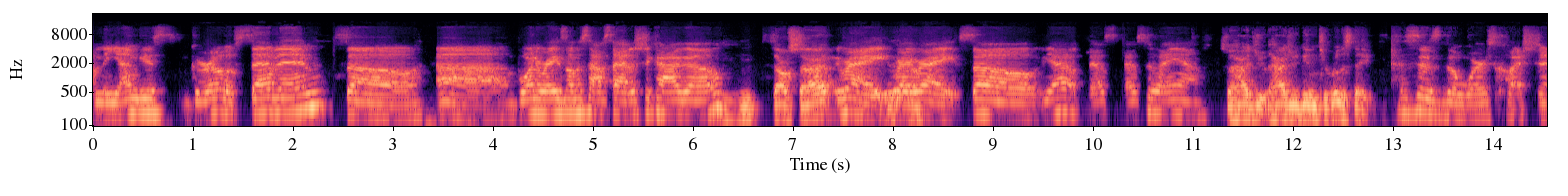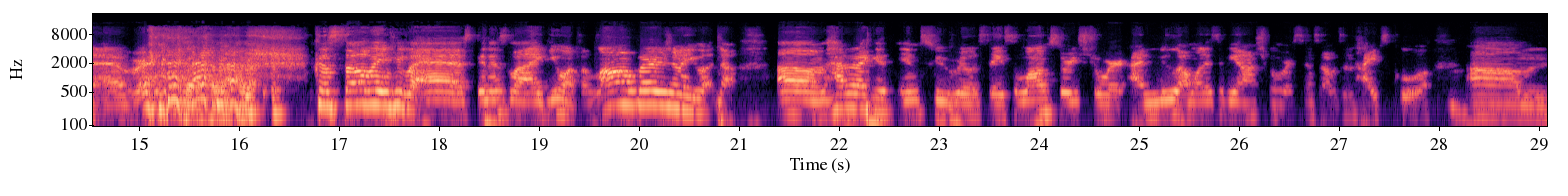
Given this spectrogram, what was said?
I'm the youngest girl of seven, so uh, born and raised on the south side of Chicago. Mhm. South side. Right, Yeah. right, right. So yeah, that's that's who I am. So how'd you how'd you get into real estate? This is the worst question ever. Cause so many people ask, and it's like, you want the long version, or you want no? Um, how did I get into real estate? So long story short, I knew I wanted to be an entrepreneur since I was in high school. Um,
